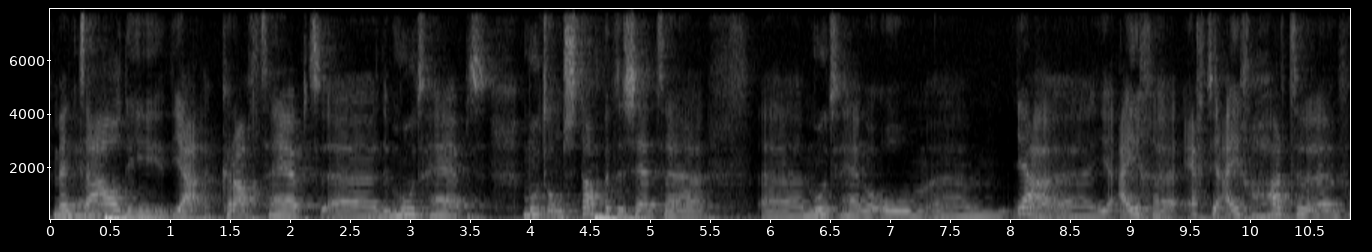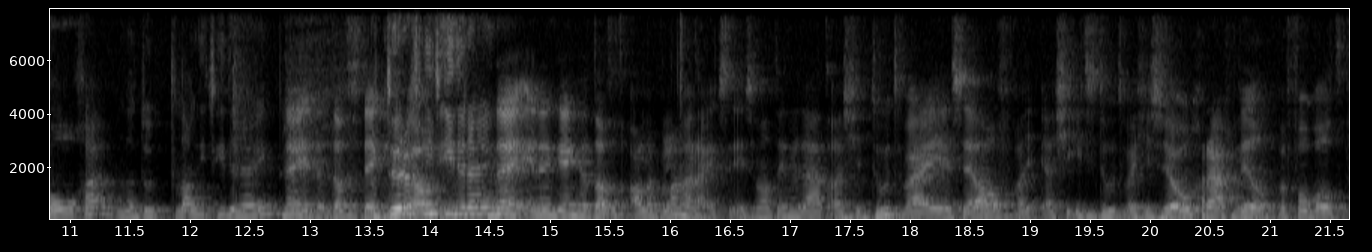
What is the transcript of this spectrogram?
mentaal die ja, kracht hebt, eh, de moed hebt, moed om stappen te zetten. moed hebben om ehm, ja, je eigen, echt je eigen hart te volgen. Dat doet lang niet iedereen. Nee, dat- dat is denk Dat ik durft wel... niet iedereen. Nee, en ik denk dat dat het allerbelangrijkste is. Want inderdaad, als je doet waar je zelf, als je iets doet wat je zo graag wilt. Bijvoorbeeld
